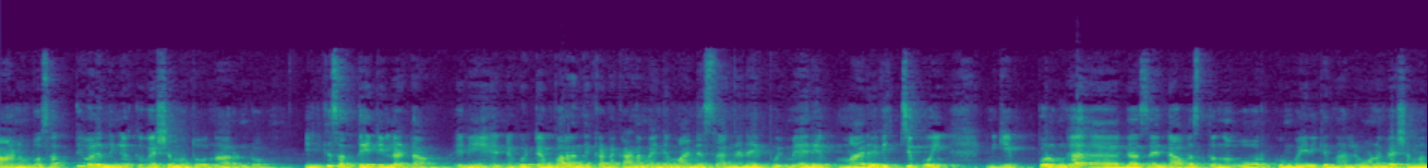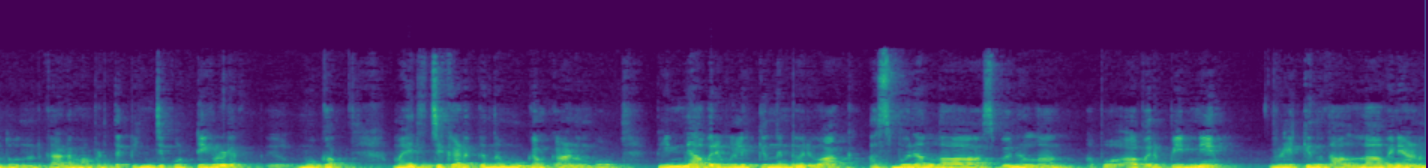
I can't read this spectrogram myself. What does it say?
കാണുമ്പോൾ സത്യമായി നിങ്ങൾക്ക് വിഷമം തോന്നാറുണ്ടോ? എനിക്ക് സത്യമായിട്ടില്ല കേട്ടോ ഇനി എന്നെ കുറ്റം പറയാൻ നിൽക്കട്ടെ കാരണം എന്റെ മനസ്സ് അങ്ങനെ പോയി മരി മരവിച്ച് പോയി. എനിക്ക് ഇപ്പോഴും ഗസേന്റെ അവസ്ഥ ഓർക്കുമ്പോൾ എനിക്ക് നല്ലോണം വിഷമം തോന്നുന്നുണ്ട്. കാരണം അവിടുത്തെ പിഞ്ചു കുട്ടികളുടെ മുഖം മരിച്ചു കിടക്കുന്ന മുഖം കാണുമ്പോൾ പിന്നെ അവർ വിളിക്കുന്നുണ്ട് ഒരു വാക്ക്. അസ്ബുൻ അല്ലാ അസ്ബുൻ അല്ലാ അപ്പോൾ അവർ പിന്നെ വിളിക്കുന്നത് അള്ളാവിനെയാണ്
